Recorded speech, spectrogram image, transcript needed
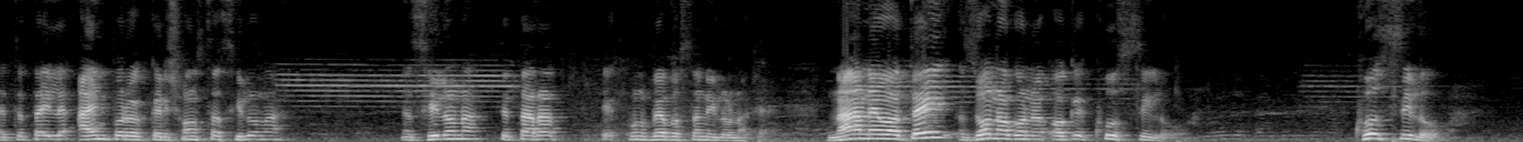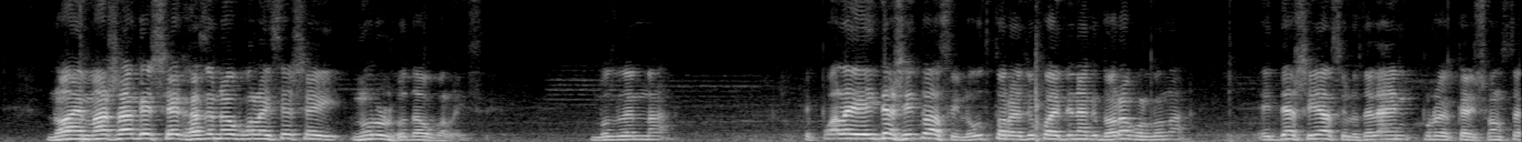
এতে তাইলে আইন প্রয়োগকারী সংস্থা ছিল না? ছিল না, তো তারা কোনো ব্যবস্থা নিল না খায় না নেওয়াতেই জনগণে ওকে খুঁজছিল। খুঁজছিল। নয় মাস আগে শেখ হাসিনাও বলাইছে, সেই নুরুল হুদাও বলাইছে। বুঝলেন না? তো পলাই এই দেশেই তো আসিল উত্তরায় যে কয়েকদিন আগে ধরা পড়ল না, এই দেশেই আসিল তাহলে আইন প্রয়োগকারী সংস্থা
